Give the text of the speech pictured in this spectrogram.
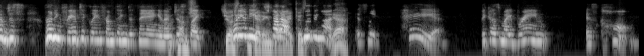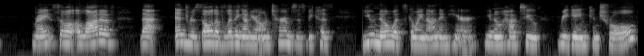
I'm just running frantically from thing to thing. And I'm just I'm like, just what do you need? Shut by, up, just, moving on. Yeah. It's like, hey, because my brain is calm, right? So a lot of that end result of living on your own terms is because you know what's going on in here. You know how to regain control.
